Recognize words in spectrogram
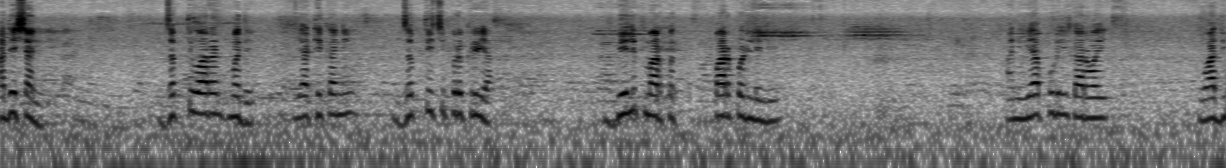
आदेशाने जप्ती वॉरंटमध्ये या ठिकाणी जप्तीची प्रक्रिया बेलिपमार्फत पार पडलेली आणि यापुढील कारवाई वादी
